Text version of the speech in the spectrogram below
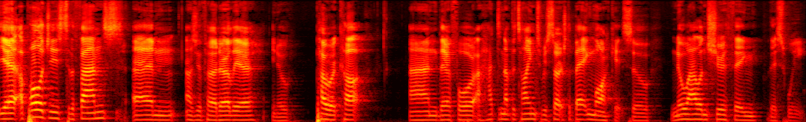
yeah. Apologies to the fans. Um, as you've heard earlier, you know, power cut, and therefore I had didn't have the time to research the betting market. So no Alan Sure thing this week.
